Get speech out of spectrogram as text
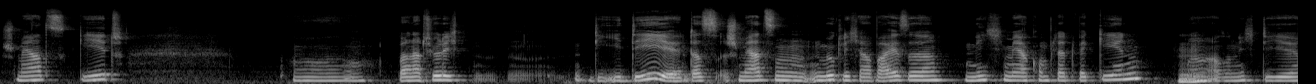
Schmerz geht. Äh, weil natürlich die Idee, dass Schmerzen möglicherweise nicht mehr komplett weggehen, mhm. ja, also nicht die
